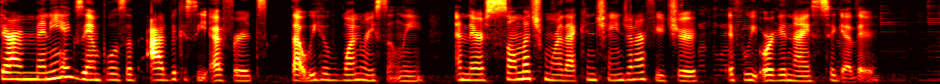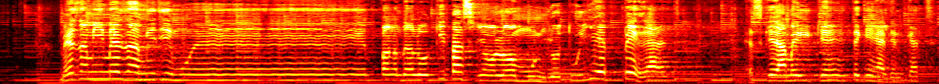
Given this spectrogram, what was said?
There are many examples of advocacy efforts that we have won recently, and there's so much more that can change in our future if we organize together. Mes amis, mes amis, dis-moi, pendant l'occupation, l'homme moun yo touye péral. Est-ce que Américain te gen alien 4?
